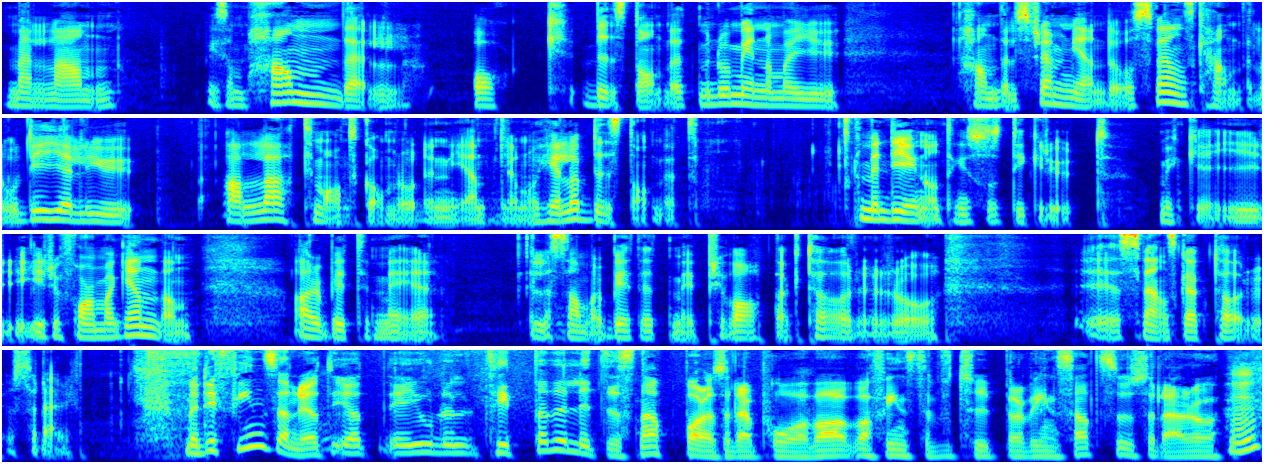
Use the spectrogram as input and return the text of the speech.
mellan liksom handel och biståndet. Men då menar man ju handelsfrämjande och svensk handel. Och det gäller ju alla tematiska områden egentligen och hela biståndet. Men det är ju någonting som sticker ut mycket i, i reformagendan. Arbetet med, eller samarbetet med privata aktörer och eh, svenska aktörer och sådär. Men det finns ändå, jag, jag, jag gjorde, tittade lite snabbt bara sådär på vad, vad finns det för typer av insatser och sådär. Mm.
